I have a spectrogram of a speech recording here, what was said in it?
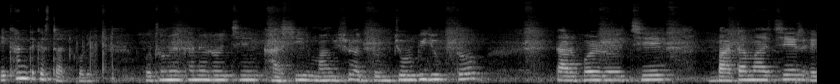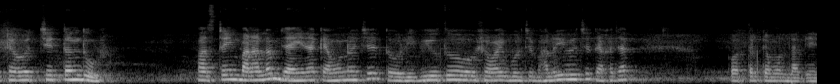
এখান থেকে স্টার্ট করি। প্রথমে এখানে রয়েছে খাসির মাংস, একদম চর্বিযুক্ত। তারপরে রয়েছে বাটা মাছের, এটা হচ্ছে তন্দুর। ফার্স্ট টাইম বানালাম, জানি না কেমন হয়েছে, তো রিভিউ তো সবাই বলছে ভালোই হয়েছে, দেখা যাক কর্তার কেমন লাগে।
